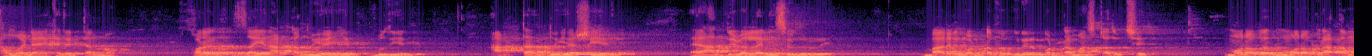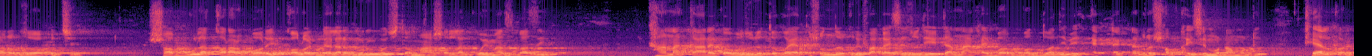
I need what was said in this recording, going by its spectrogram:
সময় নেয় খেতে তেন করেন যাইয়েন, আটটা দুই আইয়েন, বুঝিয়েন? আটটা দুই আসিয়েন। আর দুই বেলায় নিচে জরুরি। বাড়ির বড্ডা পুকুরের বড্ডা মাছটা ধুচ্ছে মরক মরক রাতা মরক জবা করছে। সবগুলা করার পরে কলর ডেলার গরু গোস্ত মাশাল্লাহ কই মাছ বাজি? খানা কারে ক হুজুরে তো কয় এত সুন্দর করে ফাঁকাইছে যদি এটা না খাই বদুয়া দিবে। একটা একটা করে সব খাইছে মোটামুটি। খেয়াল করেন।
